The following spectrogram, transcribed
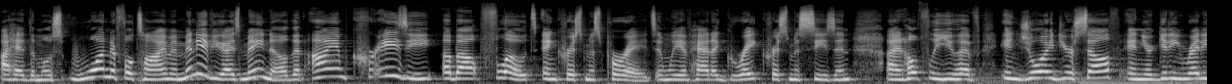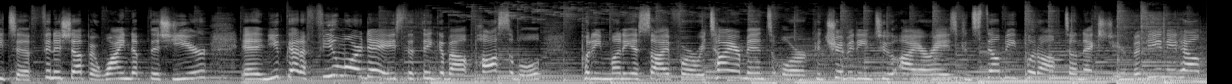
I had the most wonderful time, and many of you guys may know that I am crazy about floats and Christmas parades. And we have had a great Christmas season, and hopefully you have enjoyed yourself and you're getting ready to finish up and wind up this year. And you've got a few more days to think about possible putting money aside for retirement or contributing to IRAs can still be put off till next year. But if you need help,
